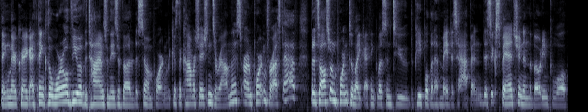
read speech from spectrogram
thing there, Craig. I think the worldview of the times when these are voted is so important because the conversations around this are important for us to have, but it's also important to like I think listen to the people that have made this happen. This expansion in the voting pool.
